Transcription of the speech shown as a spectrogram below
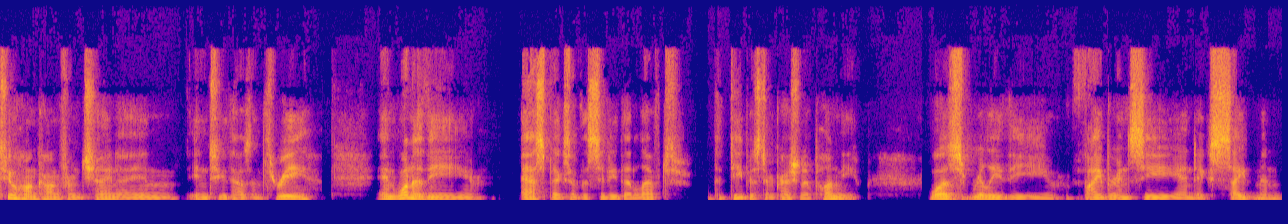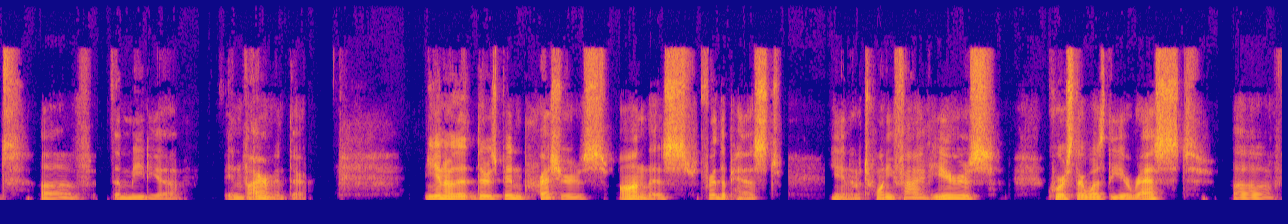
to Hong Kong from China in in 2003, and one of the aspects of the city that left the deepest impression upon me was really the vibrancy and excitement of the media environment there. You know, there's been pressures on this for the past, you know, 25 years. Of course, there was the arrest of,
